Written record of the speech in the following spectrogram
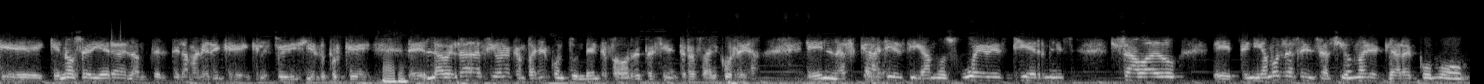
que, que, no se diera de la, de, de la manera en que, que, le estoy diciendo, porque claro. eh, la verdad ha sido una campaña contundente a favor del presidente Rafael Correa. En las calles, digamos, jueves, viernes, sábado, eh, teníamos la sensación, María Clara, como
